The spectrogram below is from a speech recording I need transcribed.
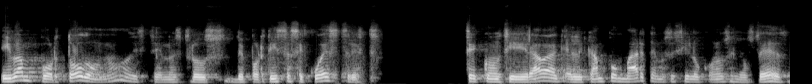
Iban por todo, ¿no? Este, nuestros deportistas ecuestres. Se consideraba el campo Marte, no sé si lo conocen ustedes,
